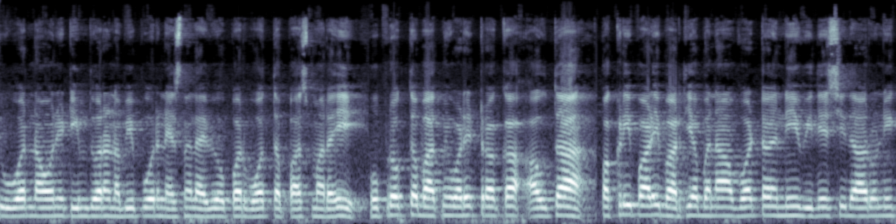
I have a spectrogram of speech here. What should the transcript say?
તુવરનાઓની ટીમ દ્વારા નબીપુર નેશનલ હાઈવે ઉપર વોત તપાસમાં રહી. ઉપરોક્ત બાતમીવાળી ટ્રક આવતા પકડી પાડી ભારતીય બનાવટની વિદેશી દારૂની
